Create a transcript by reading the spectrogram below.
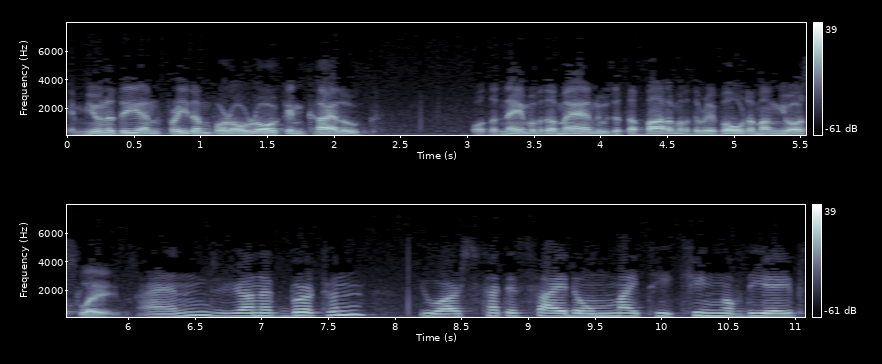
Immunity and freedom for O'Rourke and Kailuk, for the name of the man who's at the bottom of the revolt among your slaves. And, Janet Burton, you are satisfied, O mighty King of the Apes,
